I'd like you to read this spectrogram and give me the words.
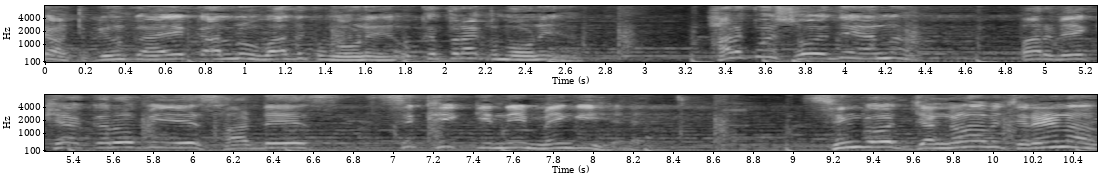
ਘੱਟ ਕਿਉਂ ਕਮਾਏ ਕੱਲ ਨੂੰ ਵੱਧ ਕਮਾਉਣੇ ਆ, ਉਹ ਕਿਤਨਾ ਕਮਾਉਣੇ ਆ? ਹਰ ਕੋਈ ਸੋਚਦੇ ਆ ਨਾ, ਪਰ ਵੇਖਿਆ ਕਰੋ ਵੀ ਇਹ ਸਾਡੇ ਸਿੱਖੀ ਕਿੰਨੀ ਮਹਿੰਗੀ ਹੈ। ਸਿੰਘੋ ਜੰਗਲਾਂ ਵਿੱਚ ਰਹਿਣਾ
